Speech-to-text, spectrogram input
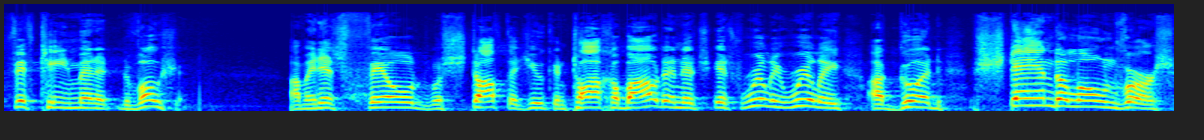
15 minute devotion. I mean, it's filled with stuff that you can talk about, and it's, it's really, really a good standalone verse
